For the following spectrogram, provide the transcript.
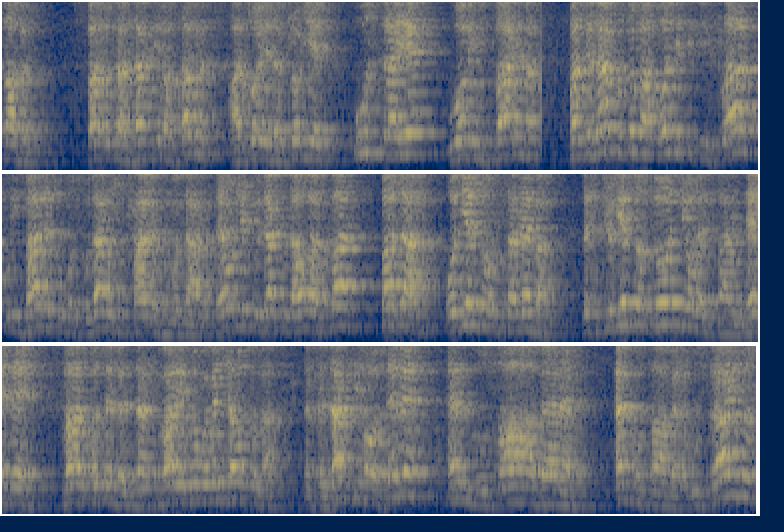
sabr. Stvar od nas zahtjeva sabr, a to je da čovjek ustraje u ovim stvarima, pa će nakon toga osjetiti slast u ibadetu gospodaru subhanahu wa ta'ala. Ne očekuj dakle da ova stvar pada odjednom sa neba, da se ti odjednom doći ove stvari. Ne, ne, stvar od tebe, za stvari mnogo veća od toga. Dakle, zahtjeva od tebe el musabere, el musabere, ustrajnost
